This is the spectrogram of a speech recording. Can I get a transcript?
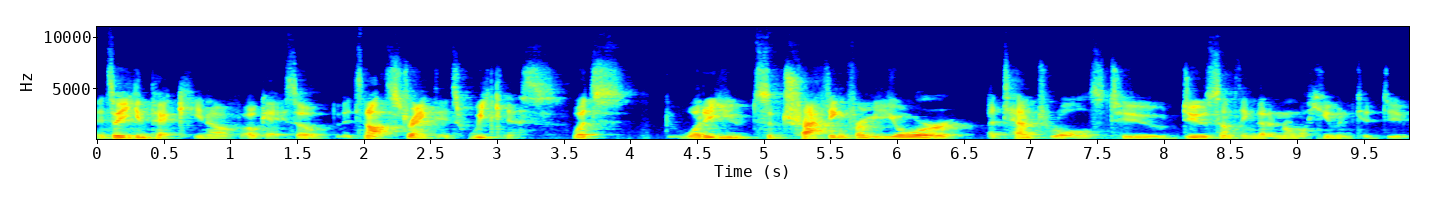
And so you can pick, you know, okay, so it's not strength, it's weakness. What's what are you subtracting from your attempt rolls to do something that a normal human could do?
